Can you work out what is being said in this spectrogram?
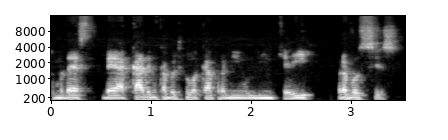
turma da, da Academy, acabou de colocar para mim o link aí para vocês.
